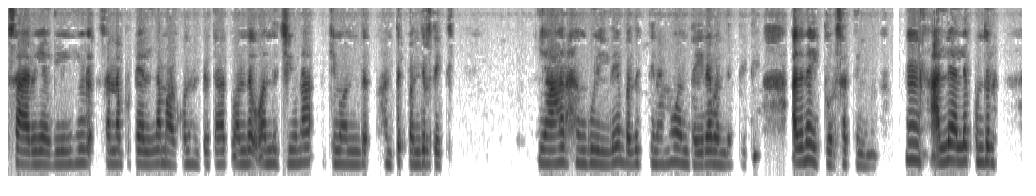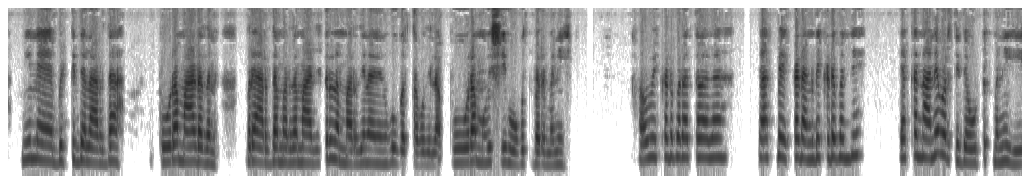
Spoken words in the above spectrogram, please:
ಸಾರಿ ಆಗ್ಲಿ, ಹಿಂಗ ಸಣ್ಣ ಪುಟ್ಟ ಎಲ್ಲಾ ಮಾಡ್ಕೊಂಡು ಹೊಂಟಿರ್ತಾಳ. ಒಂದ್ ಒಂದ್ ಜೀವನ ಒಂದ್ ಹಂತಕ್ ಬಂದಿರ್ತೈತಿ. ಯಾರ ಹಂಗೂ ಇಲ್ಲದೆ ಬದುಕ್ತೀನಿ ಒಂದ್ ಧೈರ್ಯ ಬಂದಿರ್ತೈತಿ. ಅದನ್ನ ಈಗ ತೋರ್ಸತ್ತೀನಿ ನಿಮ್ಗೆ. ಹ್ಮ್, ಅಲ್ಲೇ ಅಲ್ಲೇ ಕುಂದ್ರ. ನೀನೆ ಬಿಟ್ಟಿದ್ದಲ್ಲ ಅರ್ಧ? ಪೂರಾ ಮಾಡದನ್. ಬರೀ ಅರ್ಧ ಮರ್ಧ ಮಾಡಿಟ್ರೆ ನಮ್ಮ ಮರ್ದಿನ ನಿನಗೂ ಗೊತ್ತಾಗೋದಿಲ್ಲ. ಪೂರಾ ಮುಗಿಸಿ ಹೋಗುತ್ತೆ ಬರೀ ಮನಿ. ಅವು ಈ ಕಡೆ ಬರತ್ತಲ್ಲ ಯಾಕೆ ಈ ಕಡೆ ಅಂಗಡಿ ಕಡೆ ಬಂದಿ? ಯಾಕ ನಾನೇ ಬರ್ತಿದ್ದೆ ಊಟದ ಮನೆಗೆ?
